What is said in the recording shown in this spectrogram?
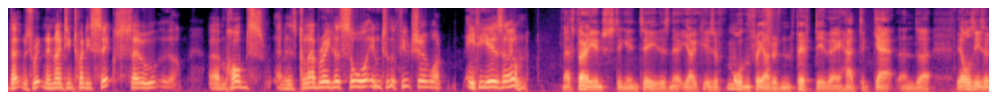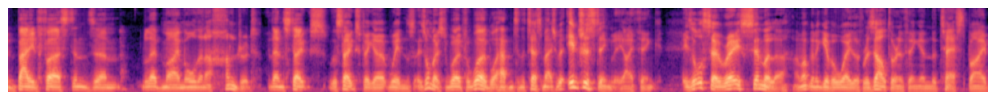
that was written in 1926, so um, Hobbs and his collaborators saw into the future, what, 80 years on? That's very interesting indeed, isn't it? Yeah, it was more than 350 they had to get, and uh, the Aussies had batted first, and um, led by more than a hundred. Then Stokes, the Stokes figure wins. It's almost word for word what happens in the Test match. But interestingly, I think is also very similar. I'm not going to give away the result or anything in the test by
